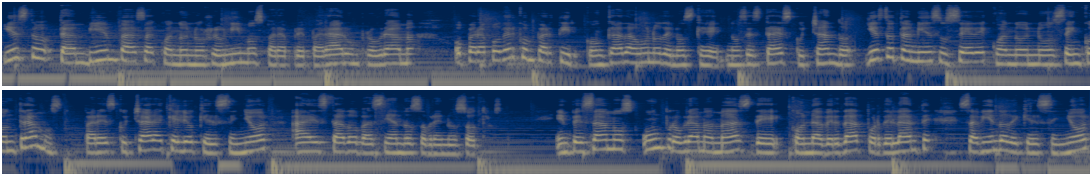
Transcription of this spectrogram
Y esto también pasa cuando nos reunimos para preparar un programa o para poder compartir con cada uno de los que nos está escuchando. Y esto también sucede cuando nos encontramos para escuchar aquello que el Señor ha estado vaciando sobre nosotros. Empezamos un programa más de Con la verdad por delante, sabiendo de que el Señor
